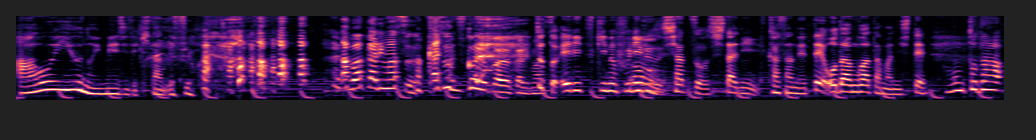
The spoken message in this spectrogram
青い優のイメージで来たんですよ わかります。すっごいよくわかります。ちょっと襟付きのフリルシャツを下に重ねて、お団子頭にして。本当だ。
